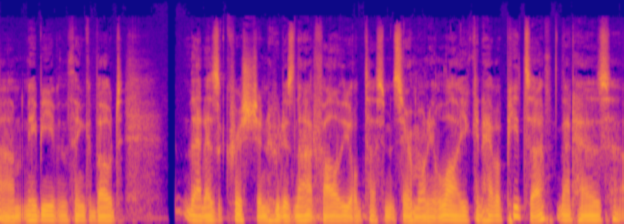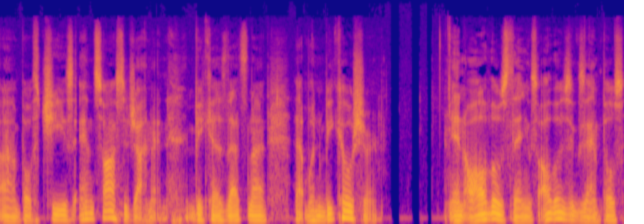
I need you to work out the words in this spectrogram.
Um, maybe even think about that as a Christian who does not follow the Old Testament ceremonial law, you can have a pizza that has uh, both cheese and sausage on it because that's not, that wouldn't be kosher. And all those things, all those examples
